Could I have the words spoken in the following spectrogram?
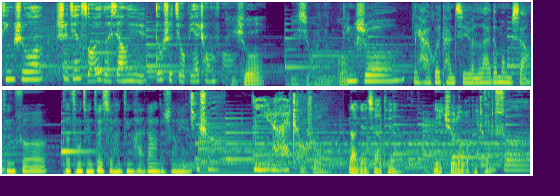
听说世间所有的相遇都是久别重逢。听说你喜欢阳光。听说你还会谈起原来的梦想。听说他从前最喜欢听海浪的声音。听说你依然爱着我。听说那年夏天你去了我的城。听说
